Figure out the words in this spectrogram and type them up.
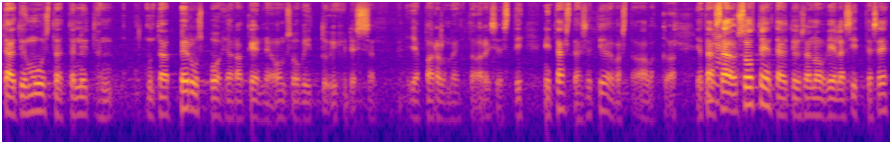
täytyy muistaa, että nythän kun tämä peruspohjarakenne on sovittu yhdessä ja parlamentaarisesti, niin tästä se työ vasta alkaa. Ja tässä soteen täytyy sanoa vielä sitten se,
